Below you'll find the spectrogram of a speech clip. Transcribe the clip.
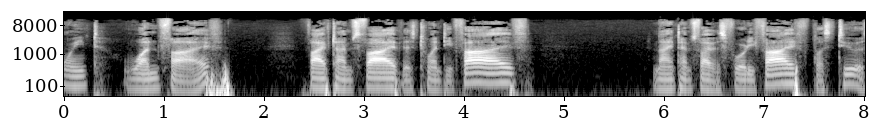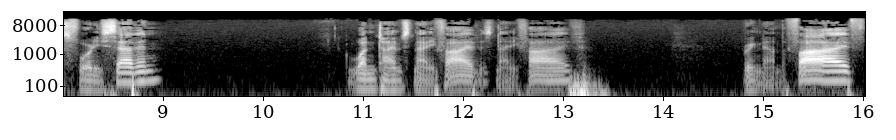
0.15. 5 times 5 is 25. 9 times 5 is 45. Plus 2 is 47. 1 times 95 is 95. Bring down the 5,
